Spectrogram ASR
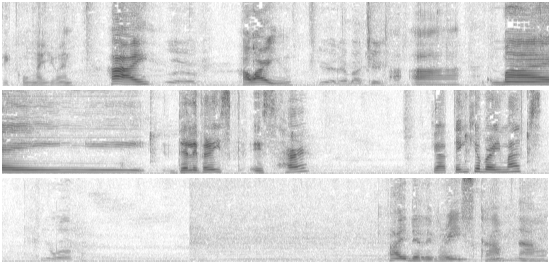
Busy ko ngayon. Hi! Hello. How are you? Good. How about you? Uh, my delivery is, is her. Yeah, thank you very much. You're welcome. My delivery is come now.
